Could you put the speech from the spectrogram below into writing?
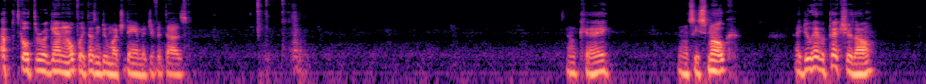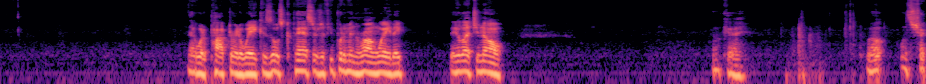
I'll go through again and hopefully it doesn't do much damage if it does. Okay. I don't see smoke. I do have a picture though. that would have popped right away because those capacitors, if you put them in the wrong way, they they let you know. Okay. Well, let's check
